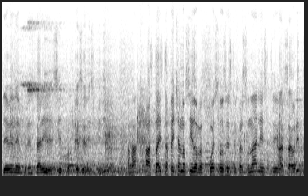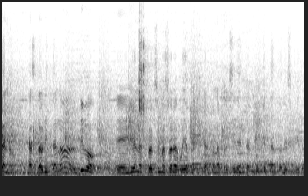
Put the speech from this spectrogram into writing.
deben de enfrentar y decir por qué se despidieron. Hasta esta fecha no ha sido respuestos este personal. Este... Hasta ahorita no, hasta ahorita no. Digo, eh, yo en las próximas horas voy a platicar con la presidenta por qué tanto despido.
